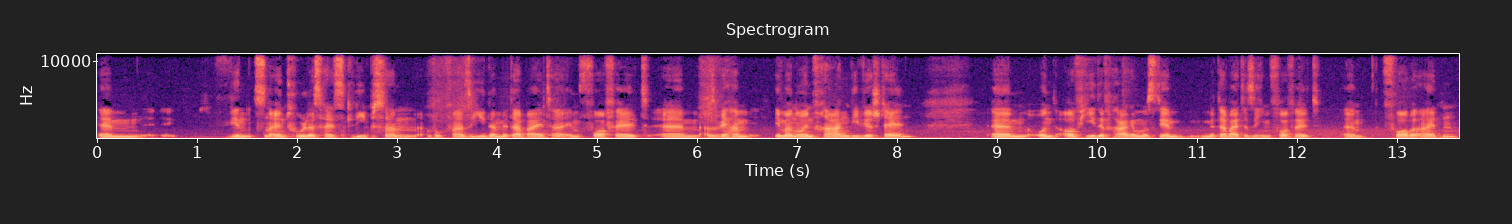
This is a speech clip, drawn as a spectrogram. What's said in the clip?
Ähm, wir nutzen ein Tool, das heißt Leapsum, wo quasi jeder Mitarbeiter im Vorfeld, ähm, also wir haben immer neun Fragen, die wir stellen. Ähm, und auf jede Frage muss der Mitarbeiter sich im Vorfeld ähm, vorbereiten.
